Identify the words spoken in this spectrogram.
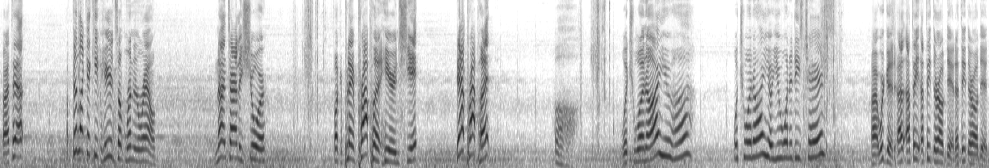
Alright, I I, I feel like I keep hearing something running around. I'm not entirely sure. Fucking playing prop hunt here and shit. Damn prop hunt! Oh. Which one are you, huh? Which one are you? Are you one of these chairs? All right, we're good. I, I, think I think they're all dead. I think they're all dead.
